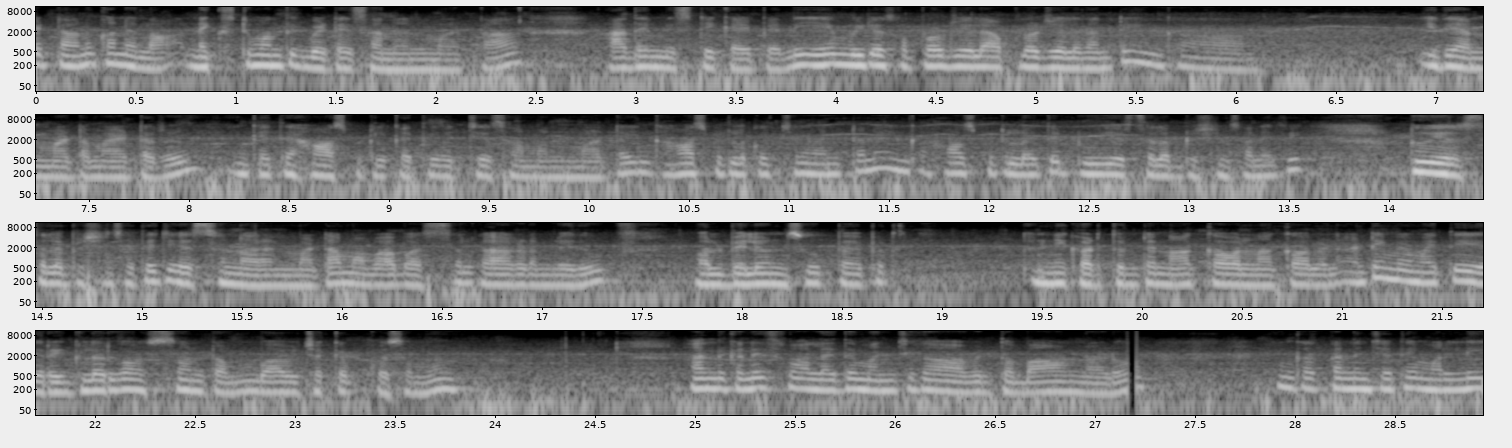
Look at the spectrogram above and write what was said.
పెట్టాను కానీ లా నెక్స్ట్ మంత్కి పెట్టేశాను అనమాట అదే మిస్టేక్ అయిపోయింది. ఏం వీడియోస్ అప్లోడ్ చేయలే అప్లోడ్ చేయలేదంటే ఇంకా ఇదే అనమాట మ్యాటర్. ఇంకైతే హాస్పిటల్కి అయితే వచ్చేసామన్నమాట. ఇంకా హాస్పిటల్కి వచ్చిన వెంటనే ఇంకా హాస్పిటల్ అయితే టూ ఇయర్స్ సెలబ్రేషన్స్ అనేది టూ ఇయర్స్ సెలబ్రేషన్స్ అయితే చేస్తున్నారనమాట మా బాబు అస్సలు కాగడం లేదు. వాళ్ళు బెలూన్స్ పేపర్స్ అన్నీ కడుతుంటే నాకు కావాలి నాకు కావాలని. అంటే మేమైతే రెగ్యులర్గా వస్తుంటాము బాబు చెకప్ కోసము. అందుకనేసి వాళ్ళైతే మంచిగా వీటితో బాగున్నాడు. ఇంకా అక్కడి నుంచి అయితే మళ్ళీ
